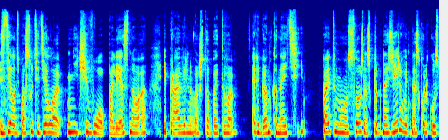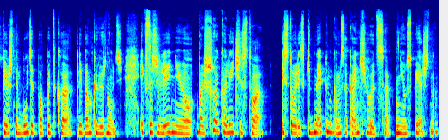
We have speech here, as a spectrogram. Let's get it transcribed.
сделать, по сути дела, ничего полезного и правильного, чтобы этого ребенка найти. Поэтому сложно спрогнозировать, насколько успешной будет попытка ребенка вернуть. И, к сожалению, большое количество историй с киднеппингом заканчиваются неуспешно.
